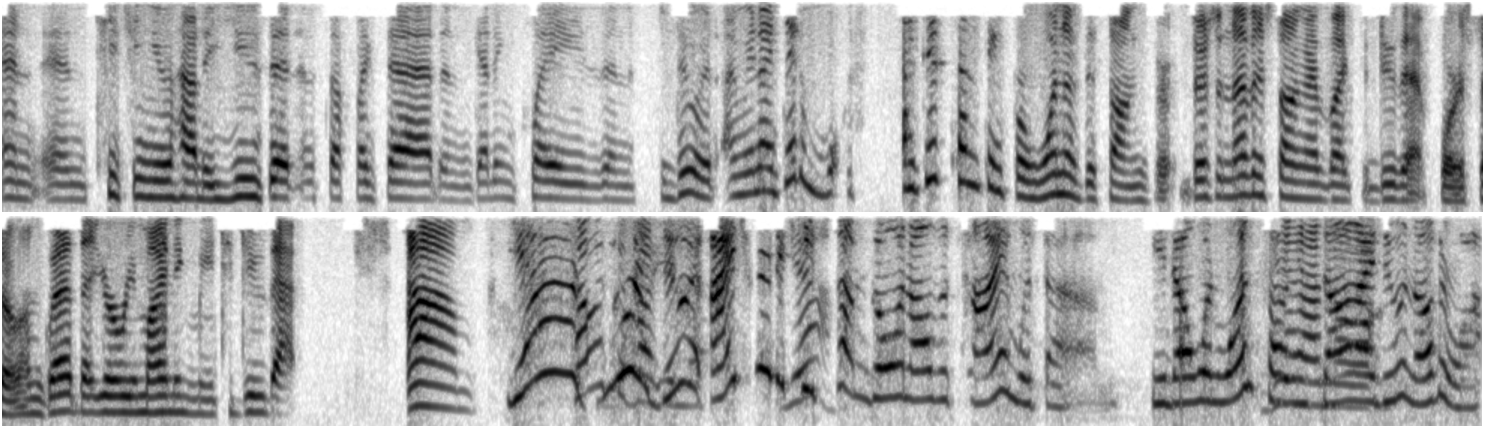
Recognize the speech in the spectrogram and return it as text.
and and teaching you how to use it and stuff like that, and getting plays and to do it. I mean, I did. I did something for one of the songs. There's another song I'd like to do that for, so I'm glad that you're reminding me to do that. Um, Yeah, do it, do it. I try to keep something going all the time with them. You know, when one song Yeah, is done, no. I do another one.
